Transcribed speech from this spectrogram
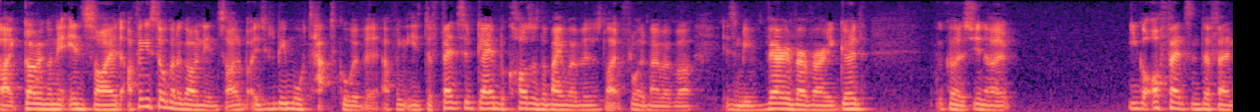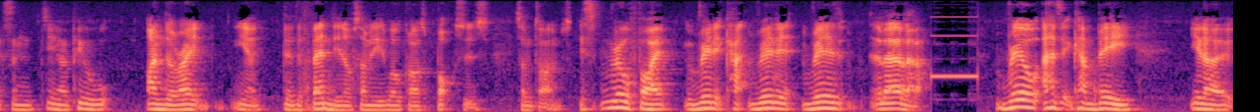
like going on the inside. I think he's still gonna go on the inside, but he's gonna be more tactical with it. I think his defensive game, because of the Mayweather's, like Floyd Mayweather, is gonna be very, very, very good. Because you know, you got offense and defense, and you know people underrate you know the defending of some of these world class boxers sometimes. It's real fight, really, really, really, real as it can be. You know,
